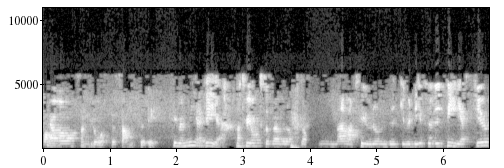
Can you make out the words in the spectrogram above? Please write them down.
barn ja. som gråter samtidigt. Det är väl mer det, att vi också behöver ha klart innan att hur undviker vi det? För vi vet ju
